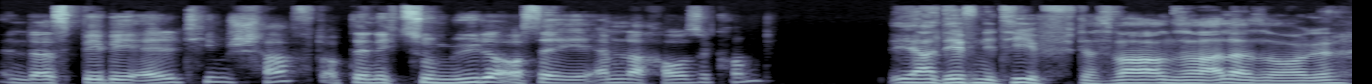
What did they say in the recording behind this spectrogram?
in das BBL-Team schafft? Ob der nicht zu müde aus der EM nach Hause kommt? Ja, definitiv. Das war unsere aller Sorge,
